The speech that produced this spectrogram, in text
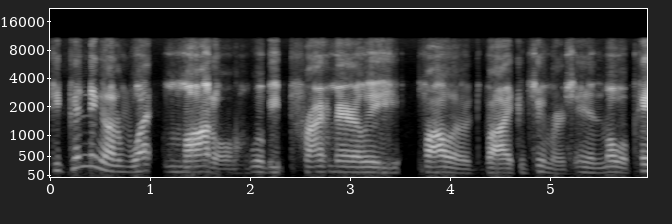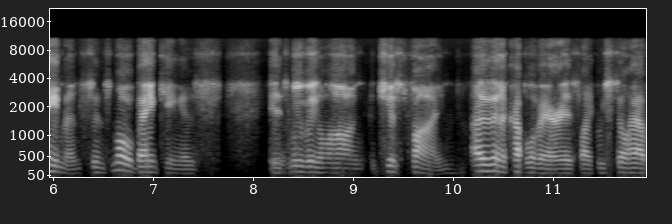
Depending on what model will be primarily followed by consumers in mobile payments, since mobile banking is is moving along just fine, other than a couple of areas, like we still have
